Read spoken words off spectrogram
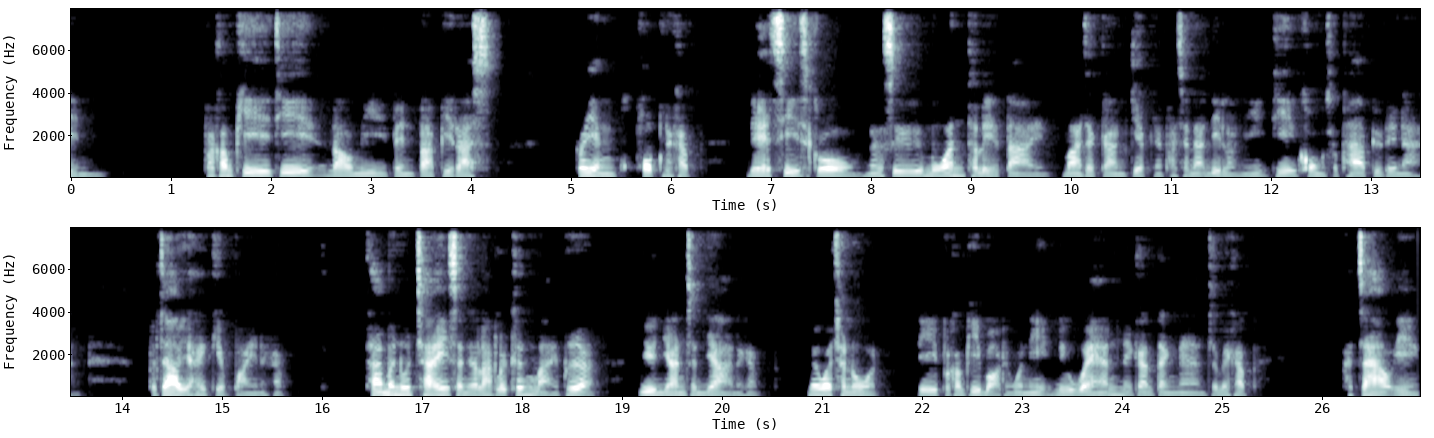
ดิน พระคัมภีร์ที่เรามีเป็นปาปิรัส ก็ยังพบนะครับ Dead Sea Scroll หนังสือม้วนทะเลตายมาจากการเก็บในภาชนะดินเหล่านี้ที่คงสภาพอยู่ได้นาน พระเจ้าอยากให้เก็บไว้นะครับ ถ้ามนุษย์ใช้สัญลักษณ์และเครื่องหมายเพื่อยืนยันสัญญานะครับ ไม่ว่าโฉนดที่พระคัมภีร์บอกถึงวันนี้ หรือแหวนในการแต่งงานใช่ไหมครับ พระเจ้าเอง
